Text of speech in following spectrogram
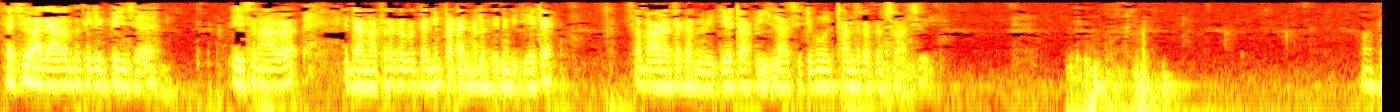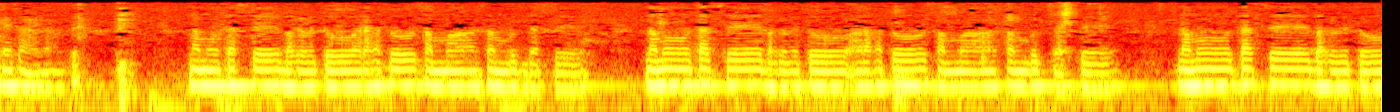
සතිವಾರය ආරම්භ කිරීම පිණිස දේශනාව එදා නතර කරු තැනින් පටන් ගන්න දෙන විදිහට සභාගත කරන විදිහට අපි ඉල්ලා සිටිමු චන්ද්‍රරතන ස්වාමීන් අවසරයි ස්වාමීන් නමෝ තස්ස භගවතෝ අරහතෝ සම්මා සම්බුද්දස්ස. නමෝ තස්ස භගවතෝ අරහතෝ සම්මා සම්බුද්දස්ස. නමෝ තස්ස භගවතෝ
